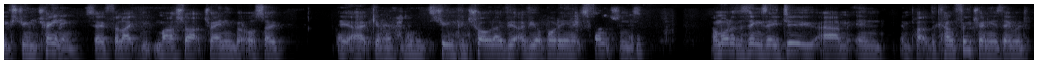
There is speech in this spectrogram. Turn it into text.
extreme training. So for like martial art training, but also uh, you know having extreme control over over your body and its functions. And one of the things they do um, in in part of the kung fu training is they would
